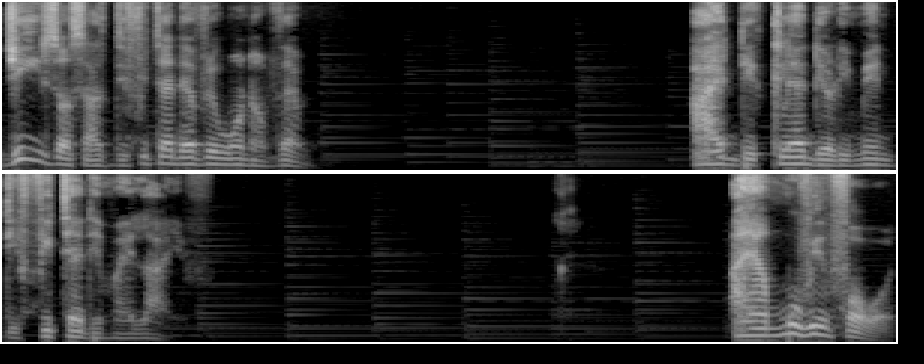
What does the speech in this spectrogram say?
Jesus has defeated every one of them. I declare they remain defeated in my life. I am moving forward.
